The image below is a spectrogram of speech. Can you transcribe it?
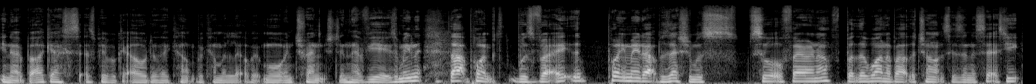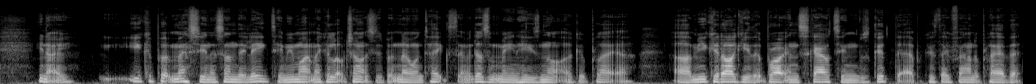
You know, but I guess as people get older, they can't become a little bit more entrenched in their views. I mean, that point was very. The point he made about possession was sort of fair enough, but the one about the chances and assists, you, you know, you could put Messi in a Sunday league team. He might make a lot of chances, but no one takes them. It doesn't mean he's not a good player. Um, you could argue that Brighton's scouting was good there because they found a player that,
